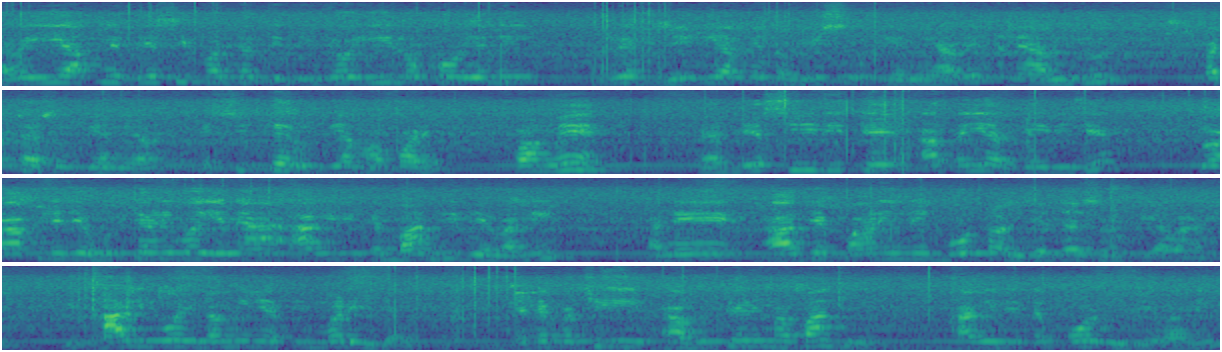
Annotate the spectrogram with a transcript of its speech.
હવે એ આપણે દેશી પદ્ધતિથી જો એ લોકો એની રેટ જેવી આપે તો વીસ રૂપિયાની આવે અને આ લ્યુર પચાસ રૂપિયાની આવે કે સિત્તેર રૂપિયામાં પડે. પણ મેં દેશી રીતે આ તૈયાર કરી છે. તો આપણે જે હુત્યાણી હોય એને આવી રીતે બાંધી દેવાની. અને આ જે પાણીની બોટલ છે દસ રૂપિયાવાળી, એ ખાલી હોય જમીનેથી મળી જાય. એટલે પછી આ હુત્યાણીમાં બાંધી આવી રીતે પોરવી દેવાની.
